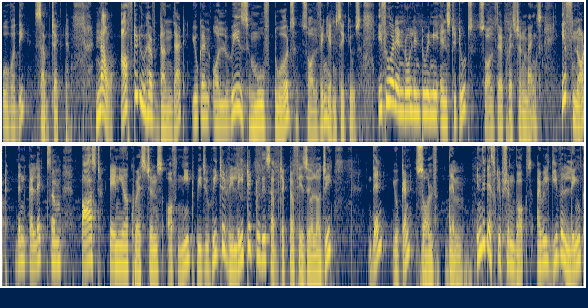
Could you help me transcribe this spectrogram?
over the subject. Now, after you have done that, you can always move towards solving MCQs. If you are enrolled into any institutes, solve their question banks. If not, then collect some past 10 year questions of NEET PG which are related to the subject of physiology, then you can solve them. In the description box, I will give a link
